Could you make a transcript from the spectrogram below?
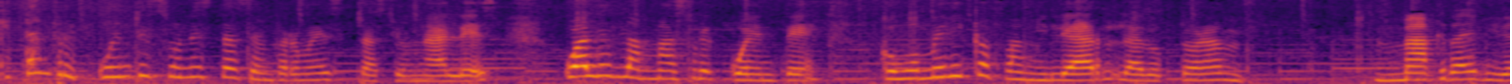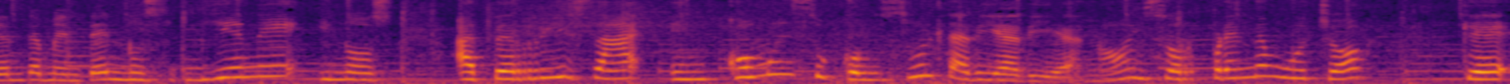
¿Qué tan frecuentes son estas enfermedades estacionales? ¿Cuál es la más frecuente? Como médica familiar, la doctora Magda evidentemente nos viene y nos aterriza en cómo en su consulta día a día, ¿no? Y sorprende mucho que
